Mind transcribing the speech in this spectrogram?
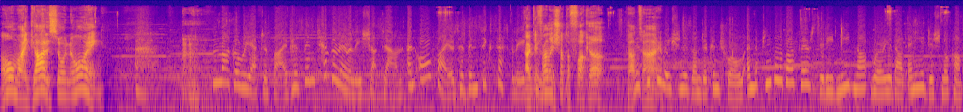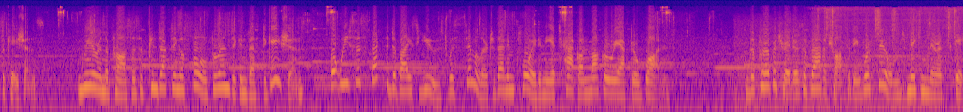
Oh my god, it's so annoying. Mako Reactor 5 has been temporarily shut down, and all fires have been successfully Alright, they finally shut the fuck up. About the time. situation is under control, and the people of our fair city need not worry about any additional complications. We're in the process of conducting a full forensic investigation, but we suspect the device used was similar to that employed in the attack on Mako Reactor 1. The perpetrators of that atrocity were filmed making their escape.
